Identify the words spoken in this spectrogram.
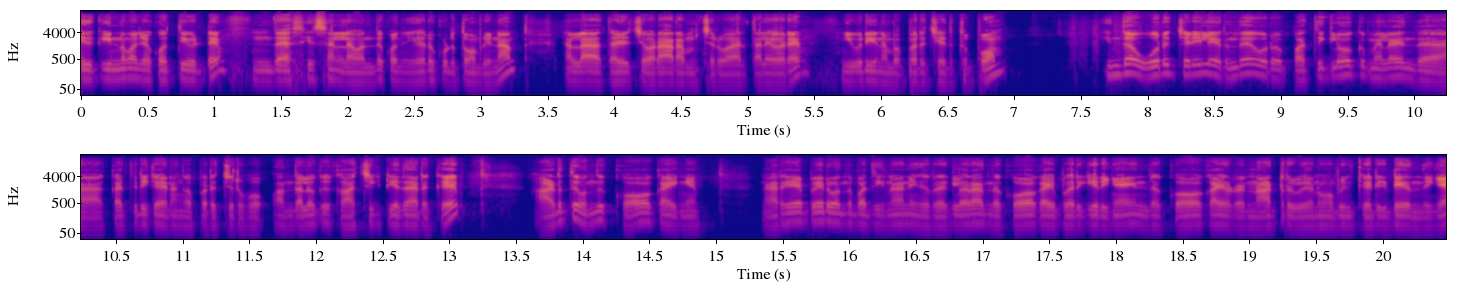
இதுக்கு இன்னும் கொஞ்சம் கொத்தி விட்டு இந்த சீசனில் வந்து கொஞ்சம் எரு கொடுத்தோம் அப்படின்னா நல்லா தழித்து வர ஆரம்பிச்சிருவார் தலைவரை. இவரையும் நம்ம பறித்து எடுத்துப்போம். இந்த ஒரு செடியிலேருந்து ஒரு பத்து கிலோவுக்கு மேலே இந்த கத்திரிக்காய் நாங்கள் பறிச்சிருப்போம். அந்தளவுக்கு காய்ச்சிக்கிட்டே தான் இருக்குது அடுத்து வந்து கோவக்காய்ங்க. நிறைய பேர் வந்து பார்த்திங்கன்னா நீங்கள் ரெகுலராக இந்த கோவக்காய் பறிக்கிறீங்க இந்த கோவக்காயோட நாற்று வேணும் அப்படின்னு கேட்டுக்கிட்டே இருந்தீங்க.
